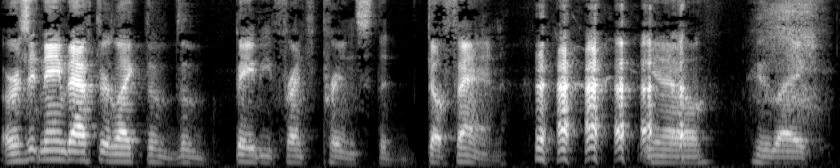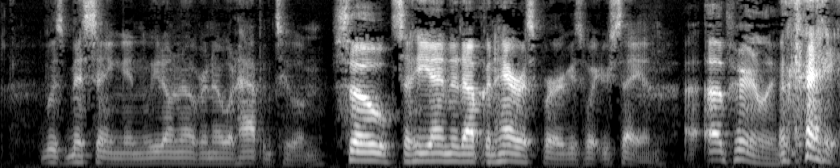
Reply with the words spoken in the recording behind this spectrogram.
Or is it named after like the the baby French prince, the Dauphin? You know, who like was missing and we don't ever know what happened to him. so So he ended up in Harrisburg, is what you're saying. apparently, Okay,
